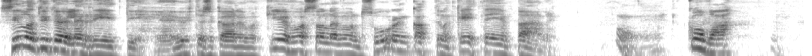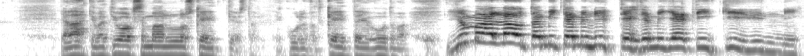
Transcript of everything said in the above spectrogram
Silloin tytöille riitti ja he yhteensä kaadelivat kiehuvassa olevan suuren kattilan keittäjien päälle. Oh Kova. ja lähtivät juoksemaan ulos keittiöstä. Ja kuulivat keittäjän huutavan, Jumalauta, mitä me nyt tehdään, me jäätiin kiinni.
